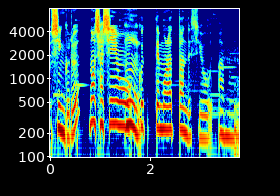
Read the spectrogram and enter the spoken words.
シングルの写真を送ってもらったんですよ、あの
